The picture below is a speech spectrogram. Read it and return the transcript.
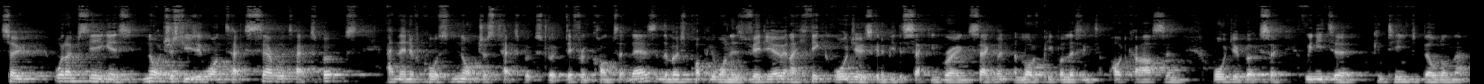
So what I'm seeing is not just using one text, several textbooks, and then of course not just textbooks, but different content layers. And the most popular one is video. And I think audio is going to be the second growing segment. A lot of people are listening to podcasts and audiobooks. So we need to continue to build on that.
